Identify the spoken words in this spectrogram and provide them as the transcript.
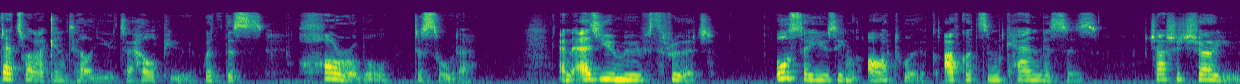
that's what I can tell you to help you with this horrible disorder. And as you move through it, also using artwork, I've got some canvases which I should show you.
